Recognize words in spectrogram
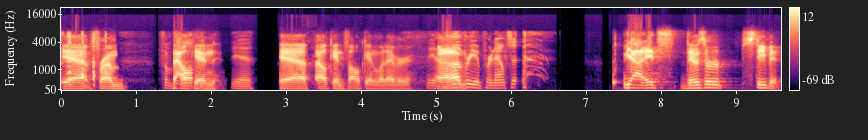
yeah, from from Falken. Yeah, yeah, Falken, Falken, whatever. yeah. Um, however you pronounce it. Yeah, it's those are stupid.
